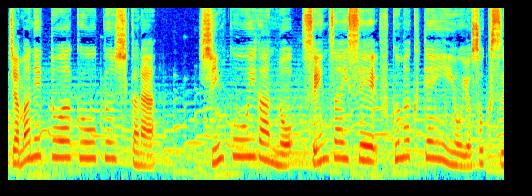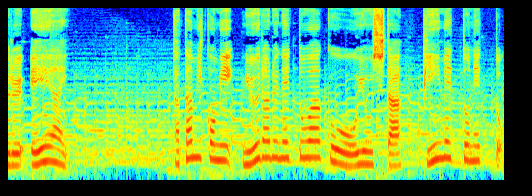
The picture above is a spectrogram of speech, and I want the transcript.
ジャマネットワークオープン誌から進行胃がんの潜在性腹膜転移を予測する AI 畳み込みニューラルネットワークを応用した PMET ネット。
